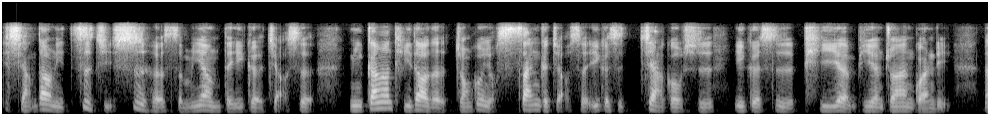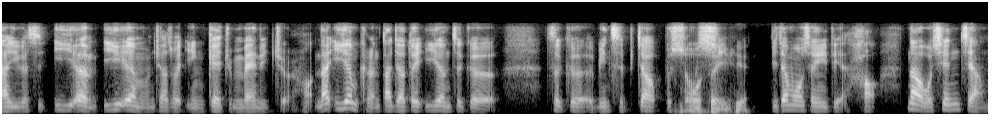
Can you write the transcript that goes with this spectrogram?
想到你自己适合什么样的一个角色。你刚刚提到的总共有三个角色，一个是架构师，一个是 PM，PM 专案管理，那一个是 EM，EM 叫做 Engage Manager 哈。那 EM 可能大家对 EM 这个这个名词比较不熟悉，比较陌生一点。好，那我先讲。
